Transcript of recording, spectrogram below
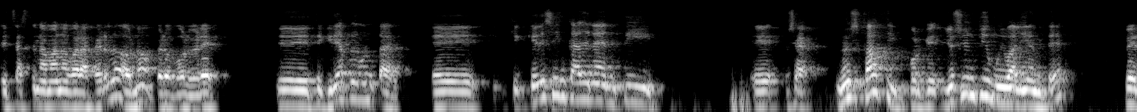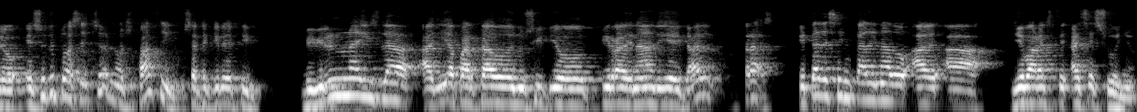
echaste una mano para hacerlo o no, pero volveré. te quería preguntar, ¿qué, ¿qué, desencadena en ti? o sea, no es fácil, porque yo soy un tío muy valiente, pero eso que tú has hecho no es fácil. O sea, te quiero decir, vivir en una isla allí apartado en un sitio tierra de nadie y tal, ¿qué te ha desencadenado a, llevar este, a, ese sueño?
